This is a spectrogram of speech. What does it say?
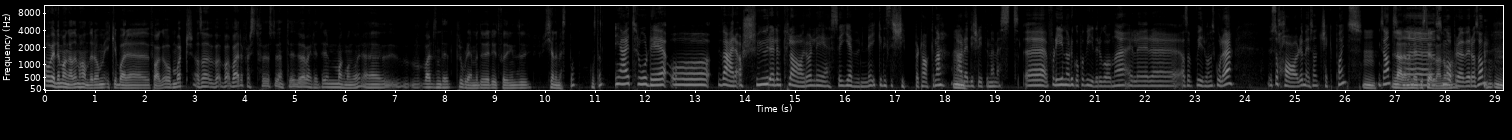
og veldig mange av dem handler om ikke bare faget, åpenbart. Altså, hva, hva er det flest for studenter? Du er veileder i mange, mange år. Eh, hva er liksom det problemet du, eller utfordringen du kjenner mest på hos dem? Jeg tror det å være à jour eller klare å lese jevnlig, ikke disse skippertakene, Mm. er det de sliter med mest. Eh, fordi når du går på videregående eller eh, altså på videregående skole, så har du mer sånn checkpoints. Mm. Ikke sant? Lærerne er mer tilstedeværende. Småprøver og sånn. Mm.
